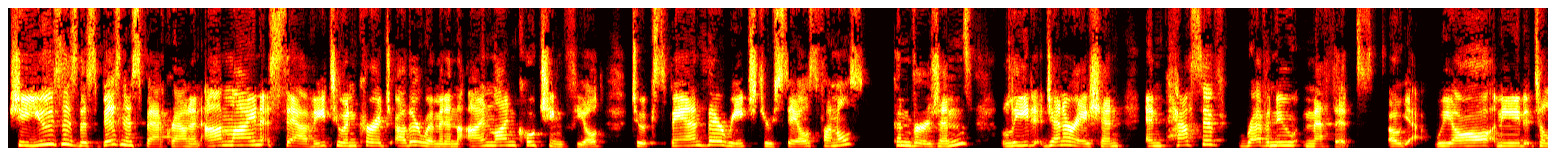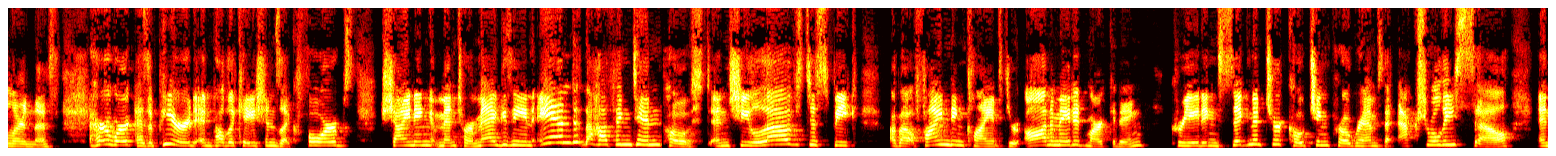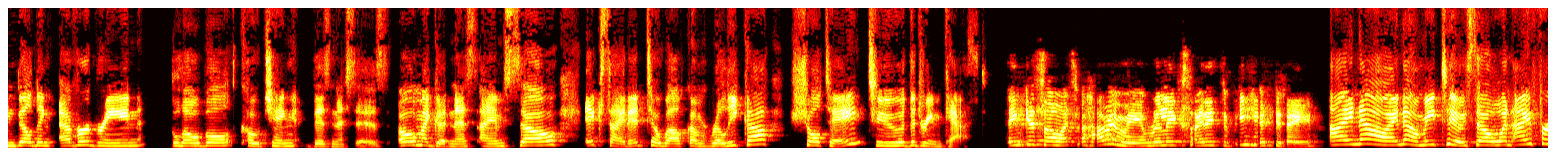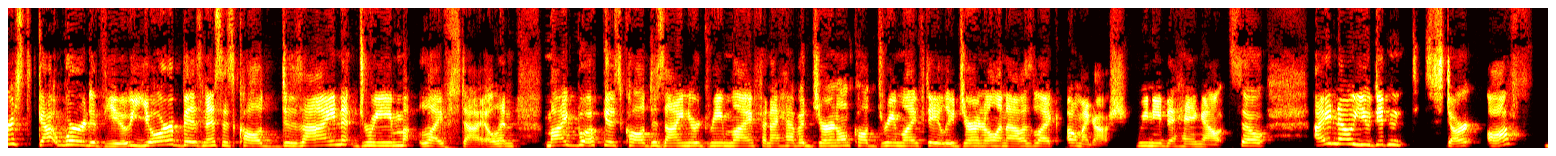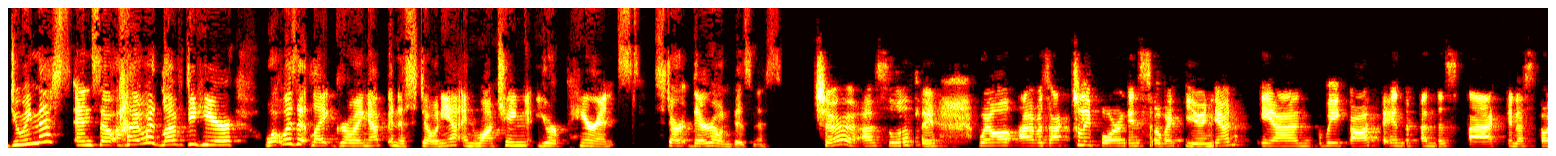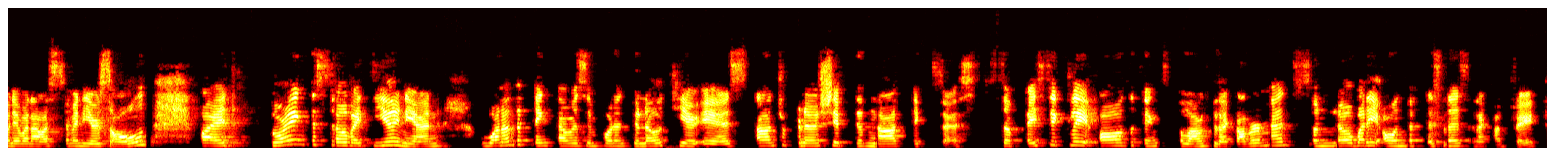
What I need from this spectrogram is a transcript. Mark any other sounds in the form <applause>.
She uses this business background and online savvy to encourage other women in the online coaching field to expand their reach through sales funnels, conversions, lead generation, and passive revenue methods. Oh, yeah, we all need to learn this. Her work has appeared in publications like Forbes, Shining Mentor Magazine, and the Huffington Post. And she loves to speak about finding clients through automated marketing, creating signature coaching programs that actually sell, and building evergreen global coaching businesses. Oh my goodness. I am so excited to welcome Relika Schulte to the Dreamcast. Thank you so much for having me. I'm really excited to be here today. I know, I know, me too. So when I first got word of you, your business is called Design Dream Lifestyle. And my book is called Design Your Dream Life. And I have a journal called Dream Life Daily Journal. And I was like, oh my gosh, we need to hang out. So I know you didn't start off doing this. And so <laughs> I would love to hear what was it like growing up in Estonia and watching your parents start their own business? Sure, absolutely. Well, I was actually born in Soviet Union and we got the independence back in Estonia when I was seven years old. But during the Soviet Union, one of the things that was important to note here is entrepreneurship did not exist. So basically all the things belong to the government. So nobody owned the business in a country.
